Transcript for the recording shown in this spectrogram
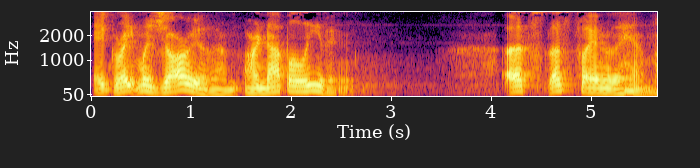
a great majority of them are not believing. Let's let's play another hymn.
